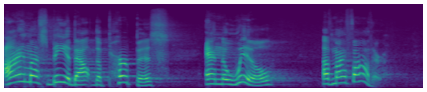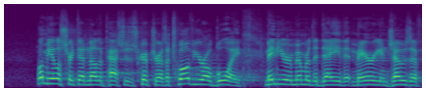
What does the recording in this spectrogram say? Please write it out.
I must be about the purpose and the will of my Father. Let me illustrate that in another passage of scripture. As a 12 year old boy, maybe you remember the day that Mary and Joseph,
